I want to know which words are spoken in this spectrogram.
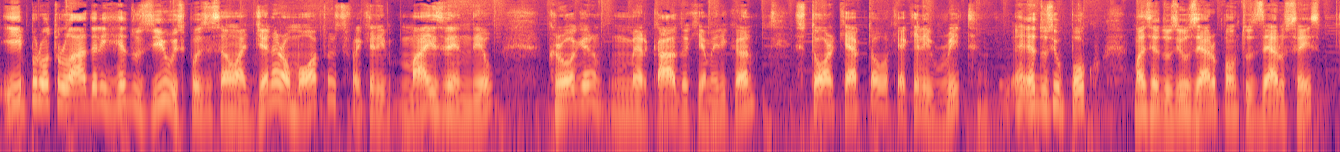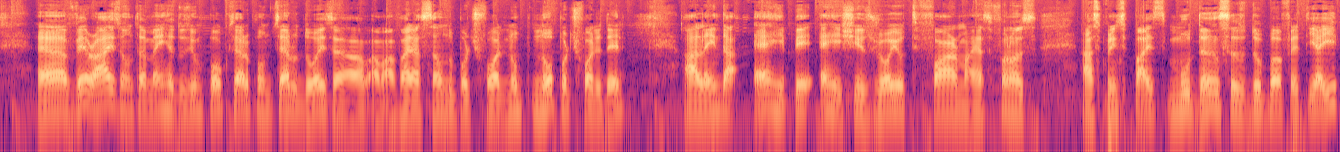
E por outro lado, ele reduziu a exposição a General Motors, foi que ele mais vendeu. Kroger, um mercado aqui americano. Store Capital, que é aquele REIT, reduziu pouco, mas reduziu 0,06. Uh, é, Verizon também reduziu um pouco, 0,02 a, a, a, variação do portfólio no, no, portfólio dele, além da RPRX Royalty Pharma. Essas foram as, as principais mudanças do Buffett. E aí,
